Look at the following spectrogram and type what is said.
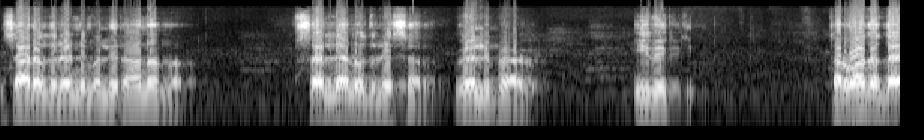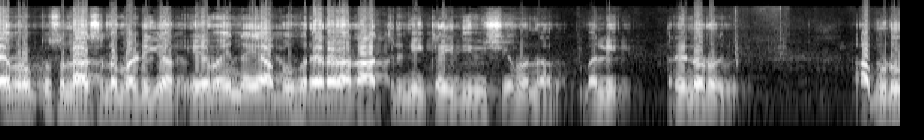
ఈసారి వదిలేండి మళ్ళీ రానన్నారు. సర్లే అని వదిలేశారు. వెళ్ళిపోయాడు ఈ వ్యక్తి. తర్వాత దయభక్తు సుల్లాసలం అడిగారు ఏమైందయ్యా అబూ హురేరా రాత్రి నీ ఖైదీ విషయం అన్నారు. మళ్ళీ రెండో రోజు. అప్పుడు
